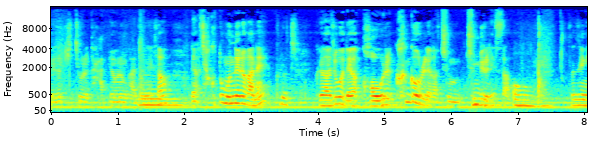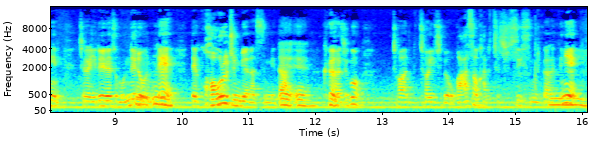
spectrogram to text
그래서 기초를 다 배우는 과정에서 음. 내가 자꾸 또 못 내려가네? 그렇죠. 그래가지고 내가 거울을, 큰 거울을 내가 준, 준비를 했어. 어. 선생님, 제가 이래서 못 내려오는데 내가 거울을 준비해 놨습니다. 예, 예. 그래가지고 저, 저희 집에 와서 가르쳐 줄 수 있습니까? 그랬더니 음.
